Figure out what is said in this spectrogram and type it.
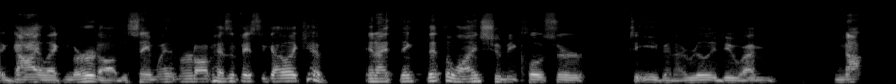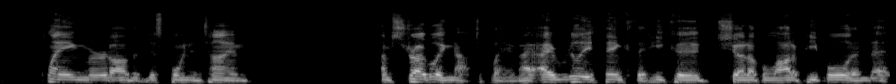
a guy like Muradov the same way that Muradov hasn't faced a guy like him. And I think that the line should be closer to even. I really do. I'm not playing Muradov at this point in time I'm struggling not to play him. I, I really think that he could shut up a lot of people, and that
